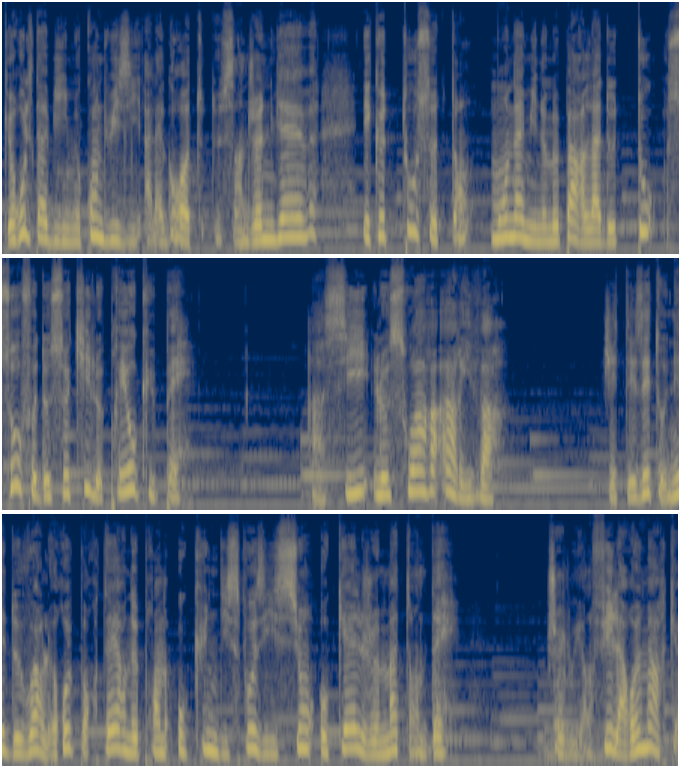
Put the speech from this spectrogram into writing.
que Rouletabille me conduisit à la grotte de Sainte-Geneviève, et que tout ce temps, mon ami ne me parla de tout sauf de ce qui le préoccupait. Ainsi, le soir arriva. J'étais étonné de voir le reporter ne prendre aucune disposition auquel je m'attendais. Je lui en fis la remarque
